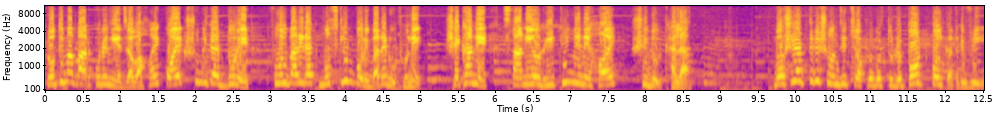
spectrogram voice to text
প্রতিমা বার করে নিয়ে যাওয়া হয় কয়েকশো মিটার দূরে ফুলবাড়ির এক মুসলিম পরিবারের উঠোনে। সেখানে স্থানীয় রীতি মেনে হয় সিঁদুর খেলা। বসিরহাট থেকে সঞ্জিত চক্রবর্তীর রিপোর্ট, কলকাতা টিভি।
